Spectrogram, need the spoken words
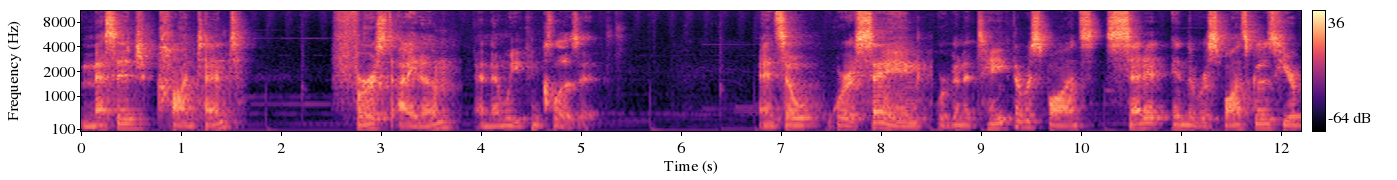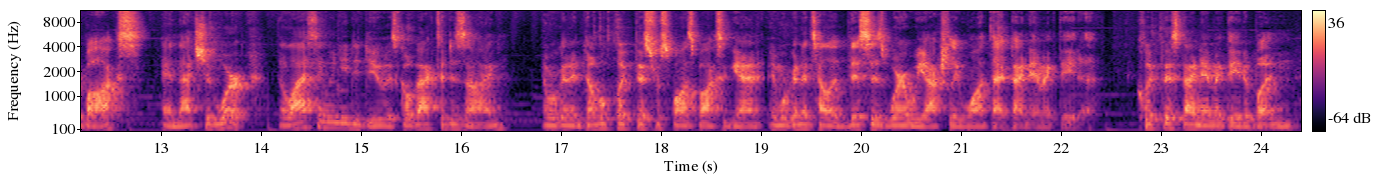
message content first item, and then we can close it. And so we're saying we're gonna take the response, set it in the response goes here box, and that should work. The last thing we need to do is go back to design and we're gonna double click this response box again, and we're gonna tell it this is where we actually want that dynamic data. Click this dynamic data button,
